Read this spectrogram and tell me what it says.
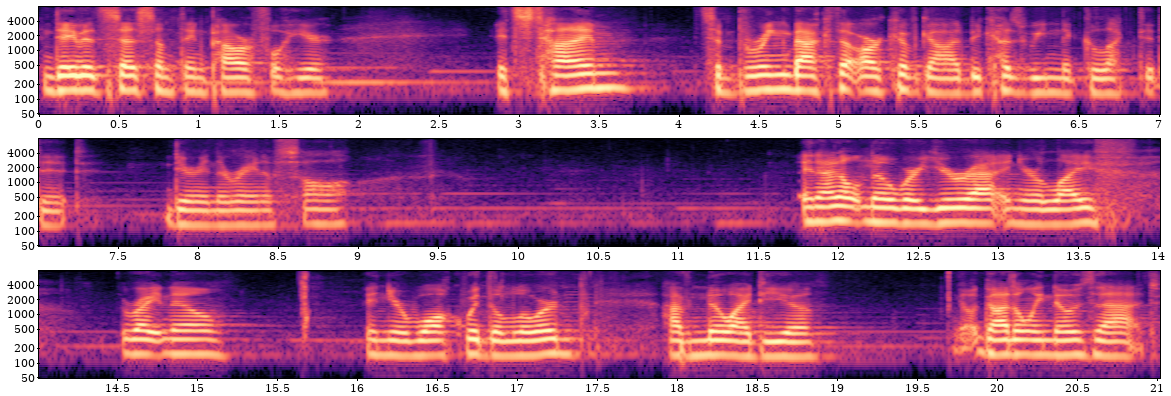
And David says something powerful here. It's time to bring back the ark of God because we neglected it during the reign of Saul. And I don't know where you're at in your life right now, in your walk with the Lord. I have no idea. God only knows that.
